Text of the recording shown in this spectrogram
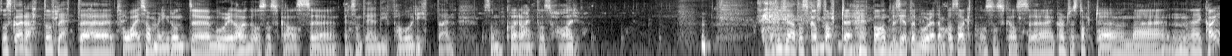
Så skal rett og slett eh, ta ei samling rundt eh, bordet i dag, og så skal vi presentere de favorittene som hver og en av oss har. Jeg tror at vi skal starte på andre siden av bordet, og så skal vi kanskje starte med Kai.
